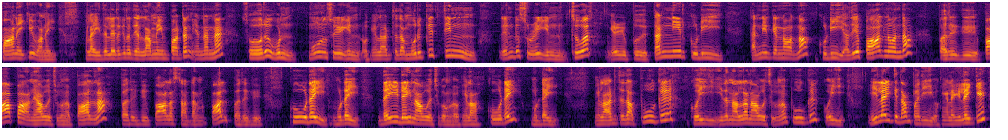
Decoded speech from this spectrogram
பானைக்கு வனை இல்லை இதில் இருக்கிறது எல்லாமே இம்பார்ட்டன்ட் என்னென்ன? சோறு உண். மூணு சுழி இன். ஓகேங்களா அடுத்ததான் முறுக்கு தின். ரெண்டு சுழி இன். சுவர் எழுப்பு. தண்ணீர் குடி. தண்ணீருக்கு என்ன வந்தால் குடி. அதுவே பால்னு வந்தால் பருகு. பாப்பா ஞாபகம் வச்சுக்கோங்க. பால்னா பருகு. பாலை ஸ்டார்ட் ஆகணும். பால் பருகு. கூடை முடை. டை டை ஞாபகம் வச்சுக்கோங்க. ஓகேங்களா கூடை முடை. ஓகேங்களா அடுத்ததாக பூக்கு கொய். இதை நல்லா ஞாபகம் வச்சுக்கோங்க. பூக்கு கொய். இலைக்கு தான் பரி. ஓகேங்களா? இலைக்கு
